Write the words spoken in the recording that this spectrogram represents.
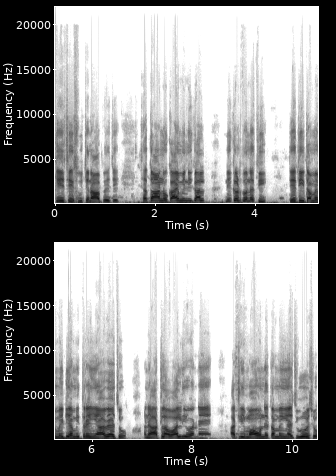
કહે છે, સૂચના આપે છે. છતાં આનો કાયમી નિકાલ નીકળતો નથી. તેથી તમે મીડિયા મિત્ર અહીંયા આવ્યા છો અને આટલા વાલીઓ અને આટલી માઓને તમે અહીંયા જુઓ છો.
